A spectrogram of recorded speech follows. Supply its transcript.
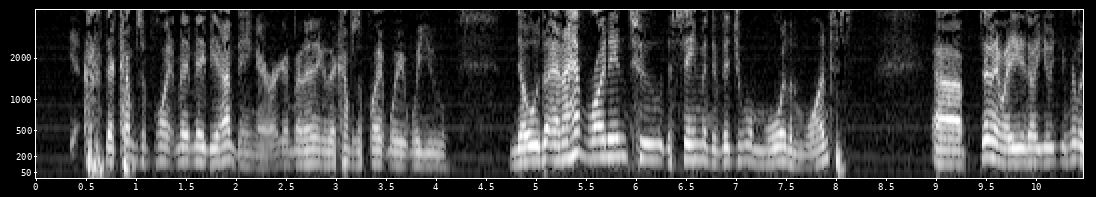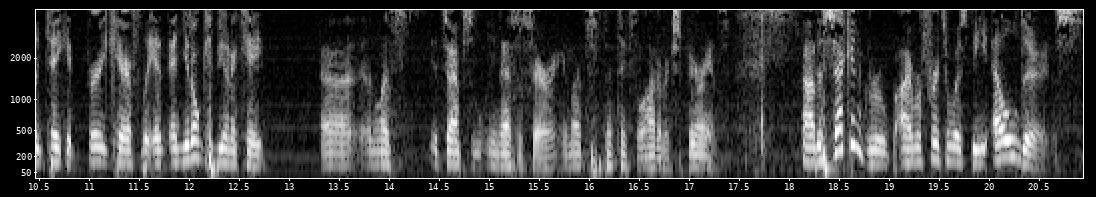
there comes a point, maybe I'm being arrogant, but I think there comes a point where, where you know that, and I have run into the same individual more than once. Uh, but anyway, you know, you, you really take it very carefully, and, and you don't communicate uh, unless it's absolutely necessary, and that's that takes a lot of experience. Uh, the second group I refer to as the elders.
